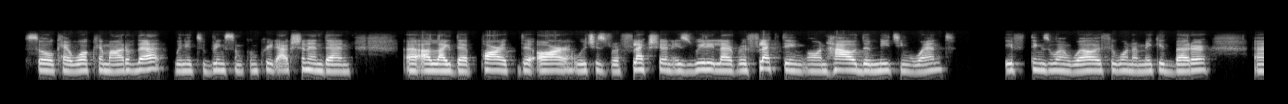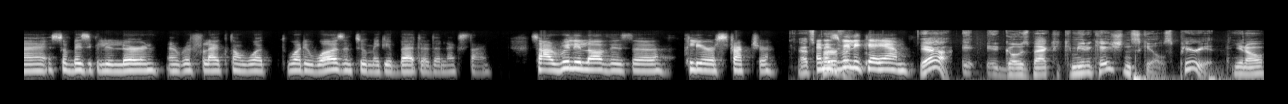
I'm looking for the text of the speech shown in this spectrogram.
So okay what came out of that? We need to bring some concrete action. And then uh, I like that part, the R, which is reflection, is really like reflecting on how the meeting went if things went well, if you want to make it better. Uh, so basically, learn and reflect on what what it was and to make it better the next time. So I really love this uh, clear structure. That's and perfect. it's really KM. Yeah, it, it, goes back to communication skills. Period. You know,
